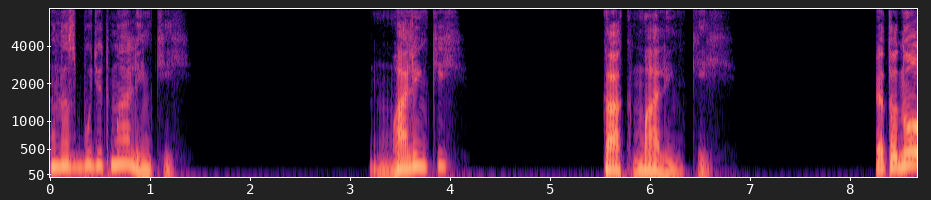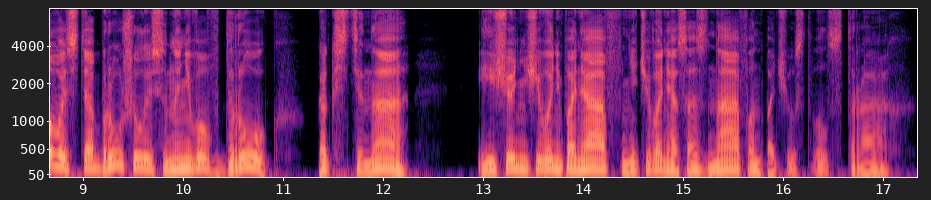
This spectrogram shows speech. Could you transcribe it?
«У нас будет маленький». Маленький? Как маленький? Эта новость обрушилась на него вдруг, как стена, и еще ничего не поняв, ничего не осознав, он почувствовал страх,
